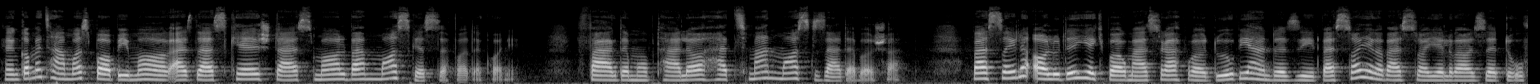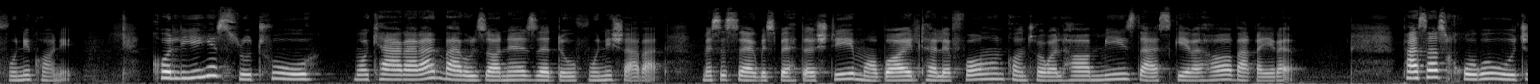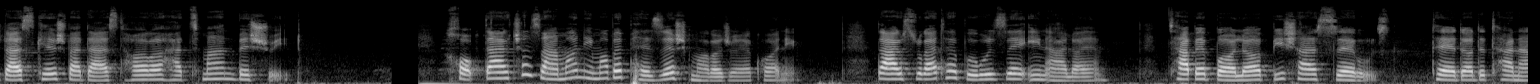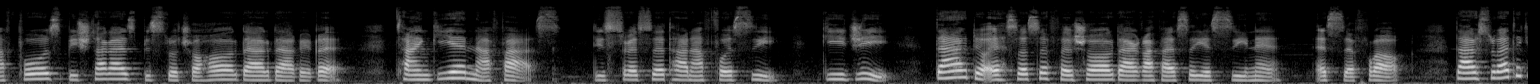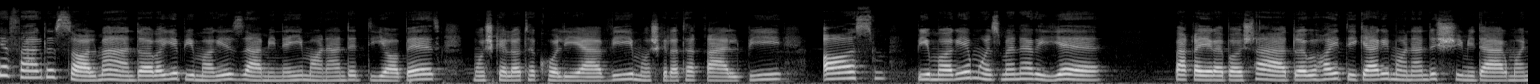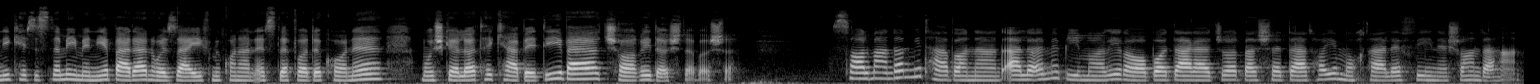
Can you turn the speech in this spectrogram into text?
هنگام تماس با بیمار از دستکش دستمال و ماسک استفاده کنید. فرد مبتلا حتما ماسک زده باشد. وسایل آلوده یک بار مصرف را دور بیاندازید و سایر وسایل را ضد عفونی کنید. کلیه سطوح مکررا و روزانه ضد عفونی شود. مثل سرویس بهداشتی موبایل تلفن کنترل ها میز دستگیره ها و غیره. پس از خروج دستکش و دستها را حتما بشویید. خب در چه زمانی ما به پزشک مراجعه کنیم؟ در صورت بروز این علائم تب بالا بیش از سه روز تعداد تنفس بیشتر از 24 در دقیقه تنگی نفس دیسترس تنفسی گیجی درد یا احساس فشار در قفسه سینه استفراغ. در صورتی که فرد سالمند دارای بیماری زمینه‌ای مانند دیابت، مشکلات کلیوی، مشکلات قلبی، آسم، بیماری مزمن ریه و غیره باشد داروهای دیگری مانند شیمی درمانی که سیستم ایمنی بدن را ضعیف می‌کنن استفاده کنه مشکلات کبدی و چاقی داشته باشه. سالمندان می توانند علائم بیماری را با درجات و شدتهای مختلفی نشان دهند.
